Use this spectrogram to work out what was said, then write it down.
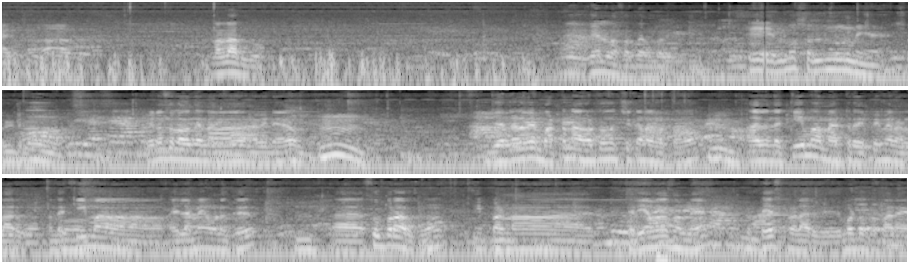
இருக்கா நல்லா இருக்கும் வேலை சொல்றேன் என்னமோ சொல்லணும்னு சொல்லிட்டு என்ன சொல்ல வந்தேன்னா அப்படின்னு ம். ஜெனரலாகவே மட்டன் ஆகட்டும் சிக்கன் ஆகட்டும் அதில் இந்த கீமா மேட்ரு எப்பயுமே நல்லா இருக்கும் அந்த கீமா எல்லாமே உனக்கு சூப்பராக இருக்கும். இப்போ நான் தெரியாம தான் சொன்னேன் டேஸ்ட் நல்லா இருக்கு இது மட்டும் பாரு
